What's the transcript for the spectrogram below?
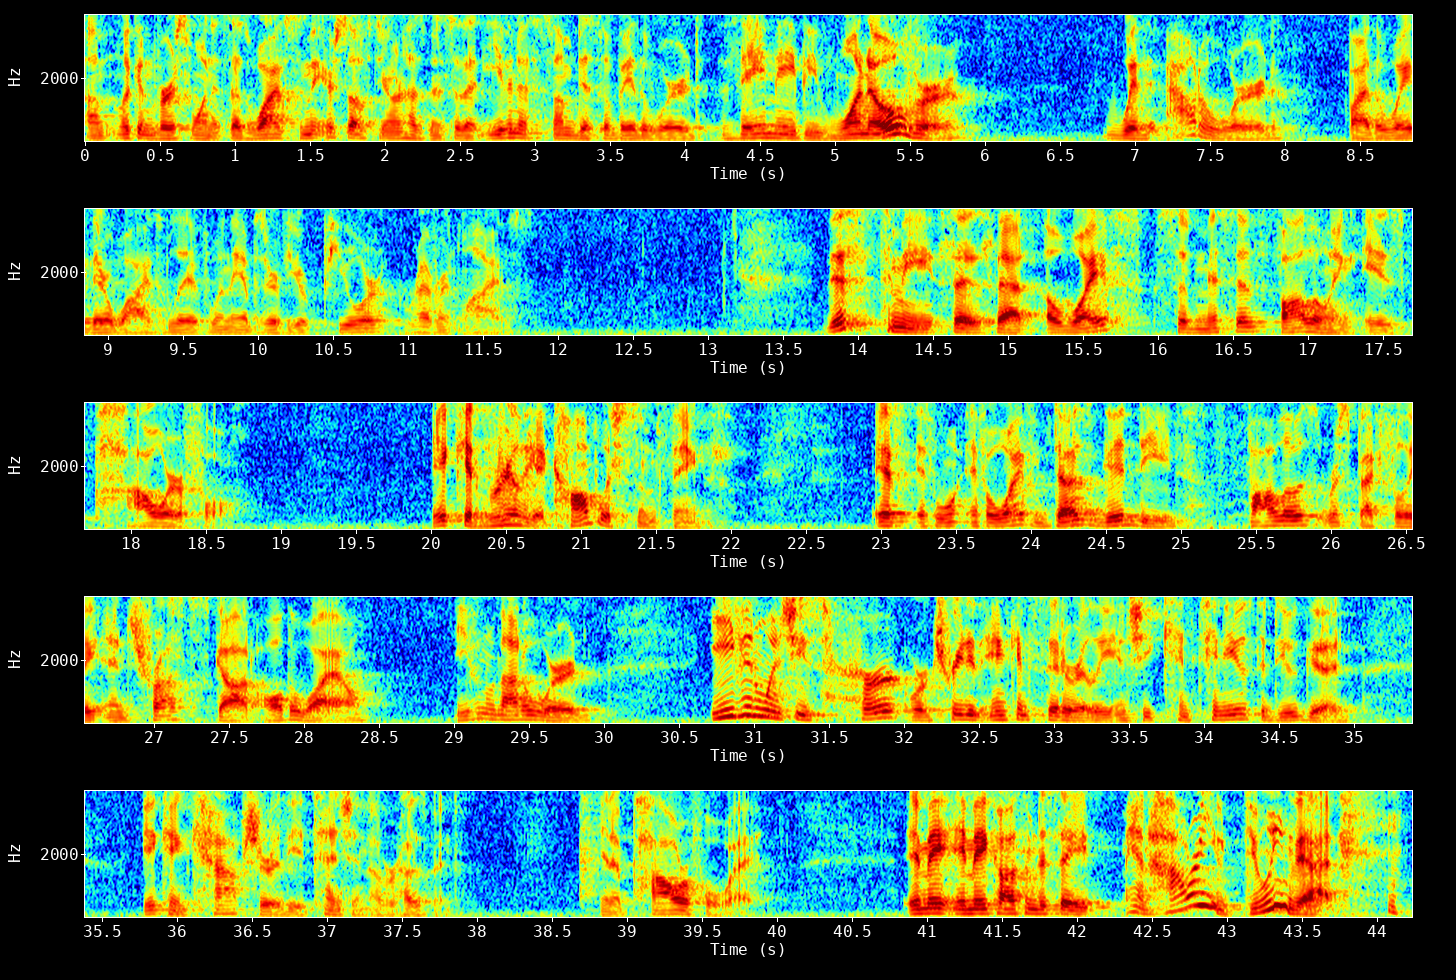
um, look in verse 1, it says, Wives, submit yourselves to your own husbands so that even if some disobey the word, they may be won over without a word by the way their wives live when they observe your pure, reverent lives. This, to me, says that a wife's submissive following is powerful. It could really accomplish some things. If, if, if a wife does good deeds, follows respectfully, and trusts God all the while, even without a word, even when she's hurt or treated inconsiderately and she continues to do good, it can capture the attention of her husband in a powerful way. It may, it may cause them to say, Man, how are you doing that?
